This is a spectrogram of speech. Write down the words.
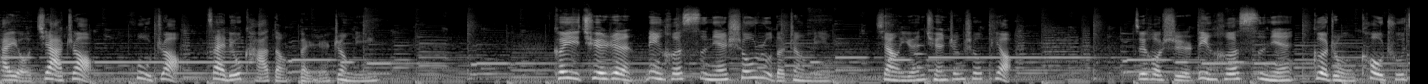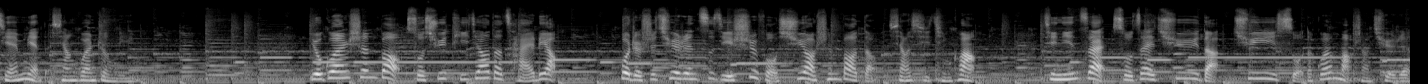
还有驾照、护照、在留卡等本人证明。可以确认令和四年收入的证明，像源泉征收票。最后是令和四年各种扣除减免的相关证明。有关申报所需提交的材料。或者是确认自己是否需要申报等详细情况，请您在所在区域的区域所的官网上确认。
